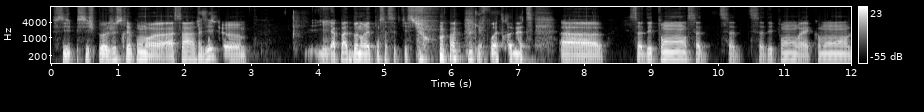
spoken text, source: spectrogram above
Si, si, je peux juste répondre à ça, je pense que il n'y a pas de bonne réponse à cette question, pour être honnête. Euh, ça dépend, ça, ça, ça, dépend, ouais, comment.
